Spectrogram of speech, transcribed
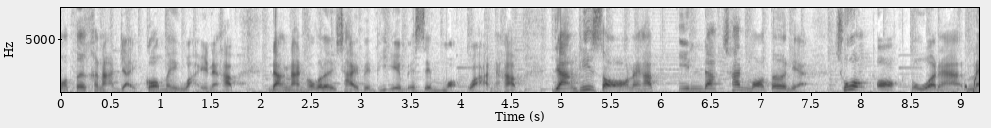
มอเตอร์ขนาดใหญ่ก็ไม่ไหวนะครับ ดังนั้นเขาก็เลยใช้เป็น PMSM เหมาะกว่านะครับ อย่างที่ 2 นะครับ Induction Motor เนี่ยช่วงออกตัวนะแร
